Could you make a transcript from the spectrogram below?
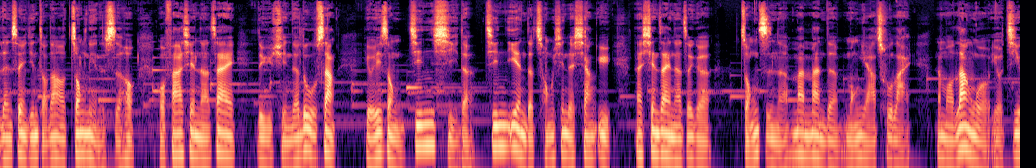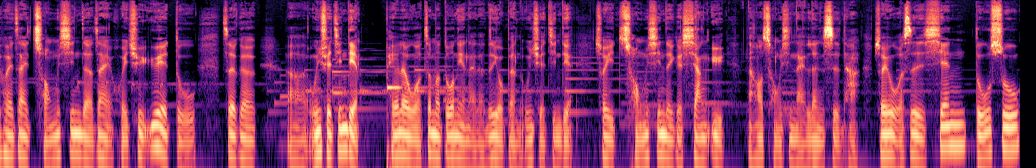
人生已经走到中年的时候，我发现呢，在旅行的路上有一种惊喜的、惊艳的、重新的相遇。那现在呢，这个种子呢，慢慢的萌芽出来，那么让我有机会再重新的再回去阅读这个呃文学经典。陪了我这么多年来的六本文学经典，所以重新的一个相遇，然后重新来认识它。所以我是先读书，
